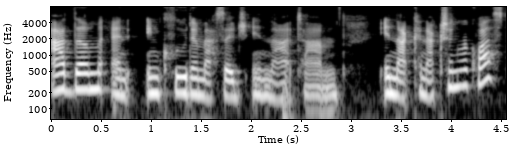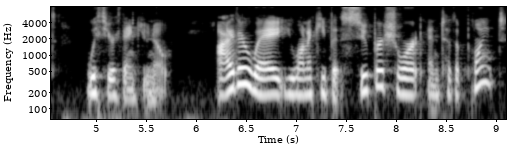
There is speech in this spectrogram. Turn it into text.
add them, and include a message in that um, in that connection request with your thank you note. Either way, you want to keep it super short and to the point.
